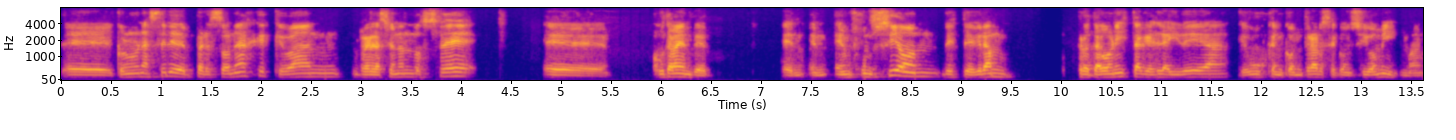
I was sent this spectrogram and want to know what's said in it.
eh, con una serie de personajes que van relacionándose eh, justamente en, función de este gran protagonista que es la idea que busca encontrarse consigo misma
